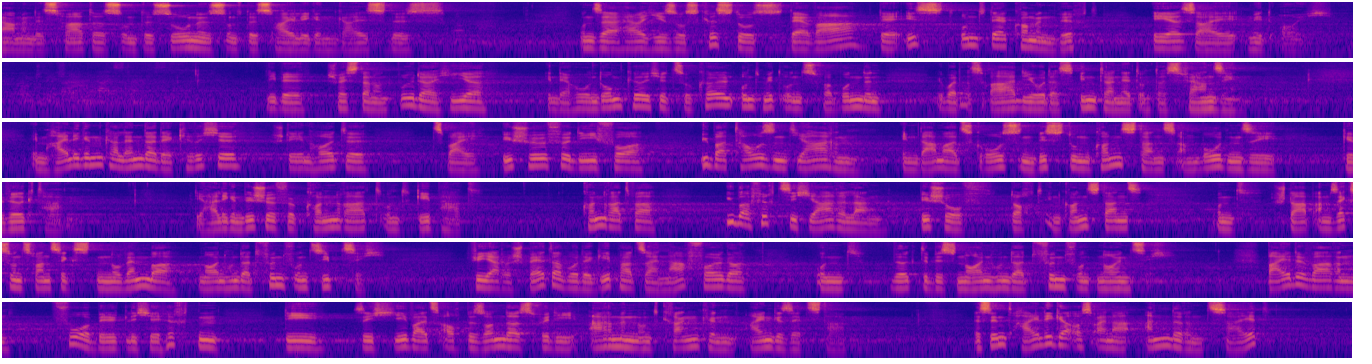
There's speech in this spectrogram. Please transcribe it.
Namen des Vaters und des Sohnes und des Heiligen Geistes. Unser Herr Jesus Christus, der war, der ist und der kommen wird, er sei mit euch. Liebe Schwestern und Brüder hier in der Hohen Domkirche zu Köln und mit uns verbunden über das Radio, das Internet und das Fernsehen. Im heiligen Kalender der Kirche stehen heute zwei Bischöfe, die vor über tausend Jahren im damals großen Bistum Konstanz am Bodensee gewirkt haben. Die heiligen Bischöfe Konrad und Gebhard. Konrad war über 40 Jahre lang Bischof dort in Konstanz und starb am 26. November 975. Vier Jahre später wurde Gebhard sein Nachfolger und wirkte bis 995. Beide waren vorbildliche Hirten, die sich jeweils auch besonders für die Armen und Kranken eingesetzt haben. Es sind Heilige aus einer anderen Zeit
